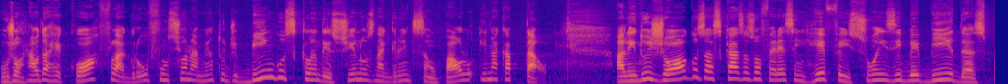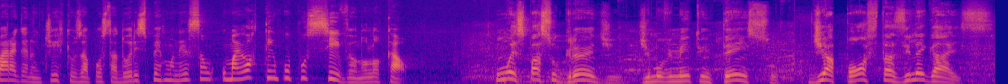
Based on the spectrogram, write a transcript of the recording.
O Jornal da Record flagrou o funcionamento de bingos clandestinos na Grande São Paulo e na capital. Além dos jogos, as casas oferecem refeições e bebidas para garantir que os apostadores permaneçam o maior tempo possível no local. Um espaço grande, de movimento intenso, de apostas ilegais.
